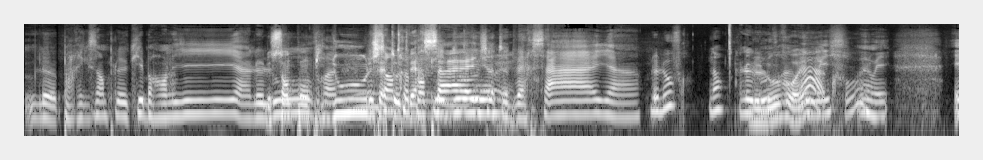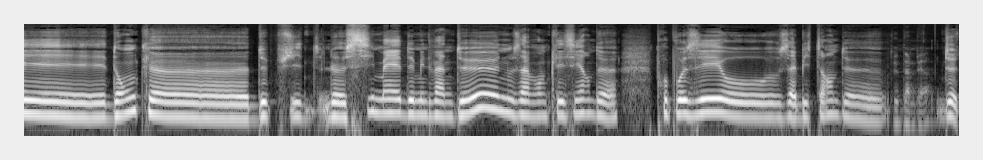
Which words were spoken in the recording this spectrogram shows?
le par exemple le Quai Branly, euh, le, Le Louvre, centre Pompidou, le château centre de Pompidou, Versailles. le château de Versailles. euh, Le Louvre? Non le, Le Louvre, ouais. oui, Ah, cool. oui, oui. Et donc, euh, depuis le 6 mai 2022, nous avons le plaisir de proposer aux habitants de, De Dambéa. de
